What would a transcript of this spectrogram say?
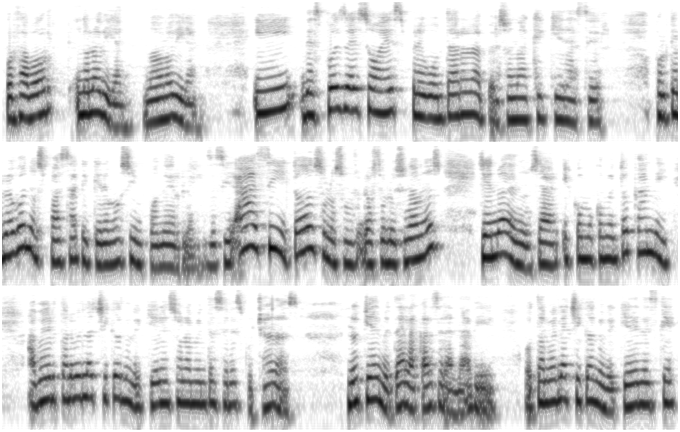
por favor, no lo digan, no lo digan. Y después de eso es preguntar a la persona qué quiere hacer porque luego nos pasa que queremos imponerle, es decir, ah, sí, todos lo, lo solucionamos yendo a denunciar. Y como comentó Candy, a ver, tal vez las chicas lo que quieren solamente ser escuchadas, no quieren meter a la cárcel a nadie, o tal vez las chicas lo que quieren es que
